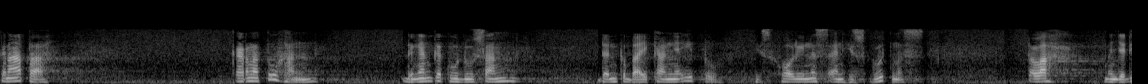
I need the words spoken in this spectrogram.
Kenapa? Karena Tuhan dengan kekudusan dan kebaikannya itu, His holiness and His goodness, telah menjadi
